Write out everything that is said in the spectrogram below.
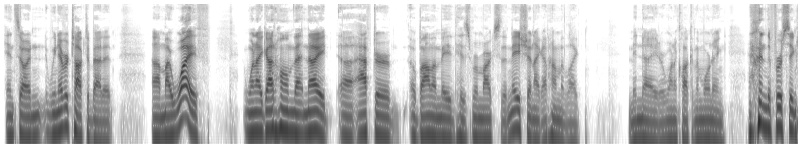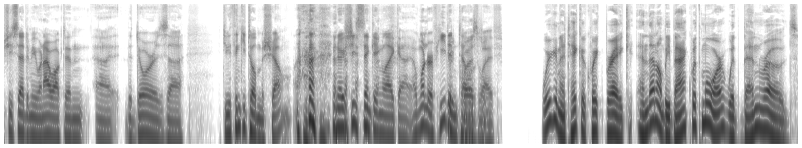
and so I, we never talked about it. Uh, my wife when I got home that night uh, after Obama made his remarks to the nation, I got home at like midnight or one o'clock in the morning. And the first thing she said to me when I walked in uh, the door is, uh, "Do you think he told Michelle?" you know, she's thinking like, uh, "I wonder if he didn't Good tell question. his wife." We're going to take a quick break, and then I'll be back with more with Ben Rhodes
